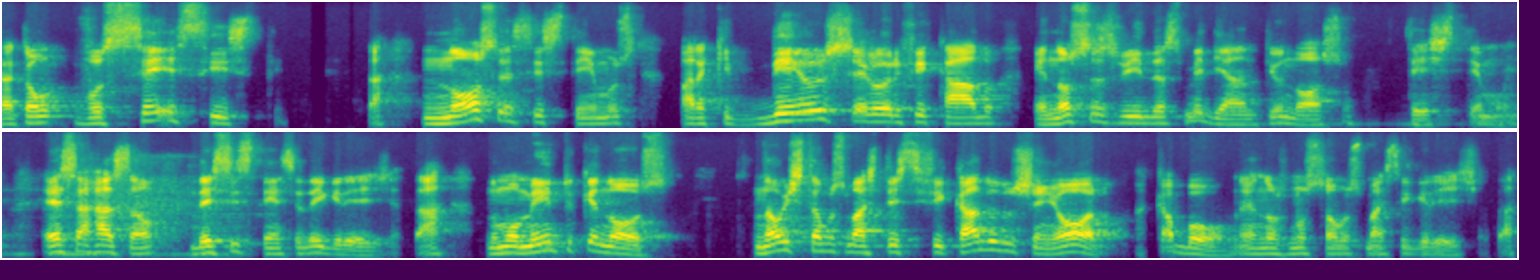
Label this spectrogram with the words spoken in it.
Então, você existe. Tá? Nós existimos para que Deus seja glorificado em nossas vidas mediante o nosso testemunho. Essa é a razão da existência da igreja. Tá? No momento que nós não estamos mais testificando do Senhor, acabou, né? nós não somos mais igreja. Tá?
